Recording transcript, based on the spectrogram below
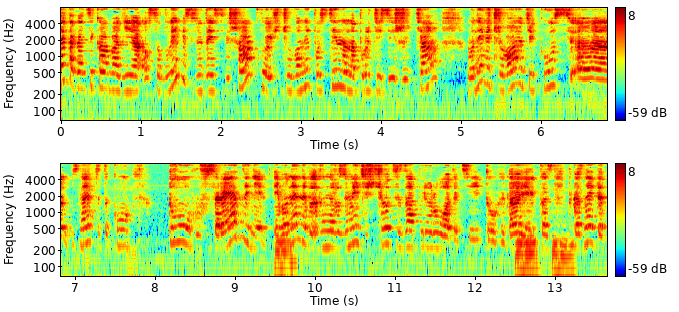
Ще така цікава є особливість людей з вішакою, що вони постійно на протязі життя вони відчувають якусь, е, знаєте, таку тугу всередині, і вони не, не розуміють, що це за природа цієї туги. та Якась така, знаєте,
